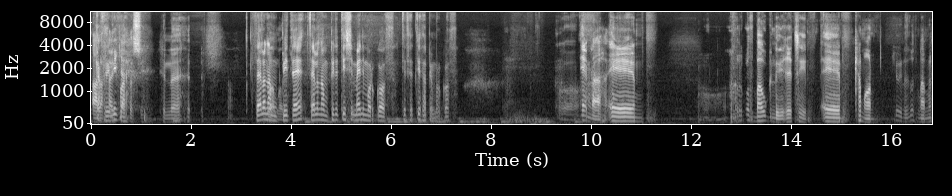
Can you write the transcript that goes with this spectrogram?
Αλλά high Καφριλίκια. fantasy. Ναι. Θέλω να, μου Πάμε. πείτε, θέλω να μου πείτε τι σημαίνει Μοργκόθ. Τι, θε- τι θα πει Μοργκόθ; Ω, Ένα, ε... Ρούκοθ Μπαούγκλιρ, έτσι. Ε, come on. Ποιο είναι, δεν το θυμάμαι.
